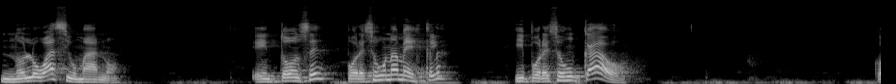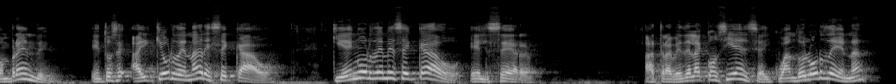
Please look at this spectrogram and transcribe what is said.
no lo hace humano, entonces, por eso es una mezcla y por eso es un caos. ¿Comprenden? Entonces hay que ordenar ese caos. ¿Quién ordena ese caos? El ser. A través de la conciencia. Y cuando lo ordena,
